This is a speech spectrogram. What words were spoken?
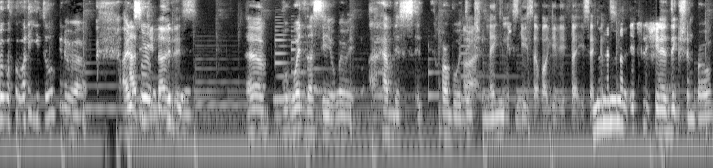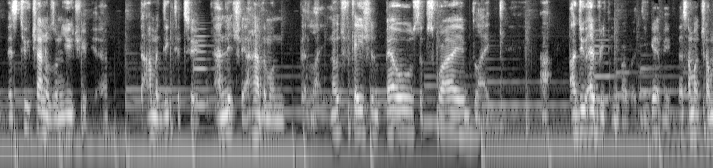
what are you talking about? I How just saw did you know this? Uh, did I see it? Wait, wait. I have this horrible All right, addiction. make an excuse up. I'll give you thirty seconds. no, no, no. no. It's literally an addiction, bro. There's two channels on YouTube, yeah, that I'm addicted to, and literally I have them on like notification, bell, subscribe, like I, I do everything, bro. Do you get me? That's how much I'm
